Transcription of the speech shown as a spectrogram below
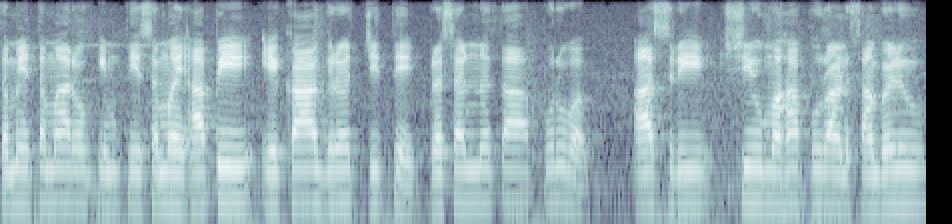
તમે તમારો કિંમતી સમય આપી એકાગ્ર ચિત્તે પ્રસન્નતાપૂર્વક આ શ્રી શિવ મહાપુરાણ સાંભળ્યું.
